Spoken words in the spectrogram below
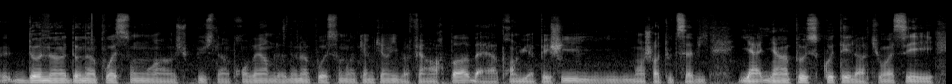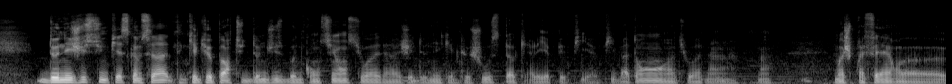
donne un, donne un poisson, je sais plus, c'est un proverbe, donne un poisson à quelqu'un, il va faire un repas, ben, apprends-lui à pêcher, il, mangera toute sa vie. Il y a, y a un peu ce côté-là, tu vois, c'est donner juste une pièce comme ça, quelque part, tu te donnes juste bonne conscience, tu vois, j'ai donné quelque chose, toc, allez, puis, puis va-t'en, hein, tu vois, moi, je préfère, euh,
